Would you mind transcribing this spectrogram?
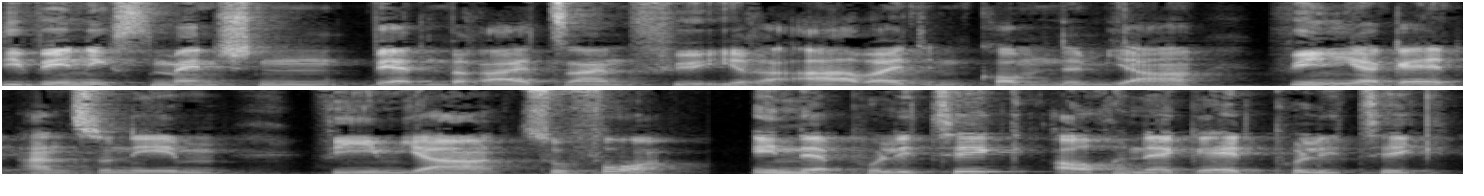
Die wenigsten Menschen werden bereit sein, für ihre Arbeit im kommenden Jahr weniger Geld anzunehmen wie im Jahr zuvor. In der Politik, auch in der Geldpolitik,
